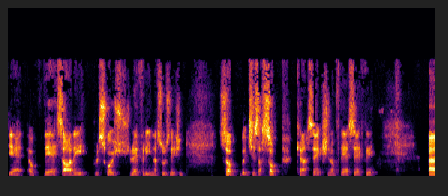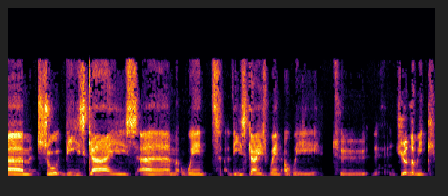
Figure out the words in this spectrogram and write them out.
yeah, of the SRA, the Scottish Refereeing Association, sub which is a sub kind of section of the SFA. Um, so these guys um, went. These guys went away to during the week.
